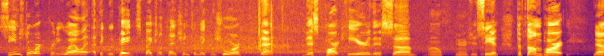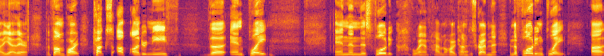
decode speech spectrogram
seems to work pretty well. I, I think we paid special attention to making sure that this part here, this uh, well, you see it, the thumb part. Yeah, yeah, there. The thumb part tucks up underneath the end plate and then this floating boy i'm having a hard time describing that and the floating plate uh,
